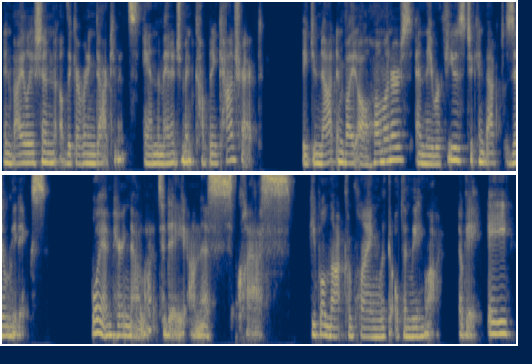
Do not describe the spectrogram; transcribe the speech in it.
in violation of the governing documents and the management company contract? They do not invite all homeowners and they refuse to conduct Zoom meetings. Boy, I'm hearing that a lot today on this class. People not complying with the open meeting law. Okay. A,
